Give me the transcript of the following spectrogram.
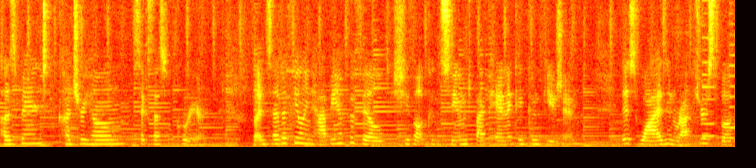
husband, country home, successful career. But instead of feeling happy and fulfilled, she felt consumed by panic and confusion. This wise and rapturous book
